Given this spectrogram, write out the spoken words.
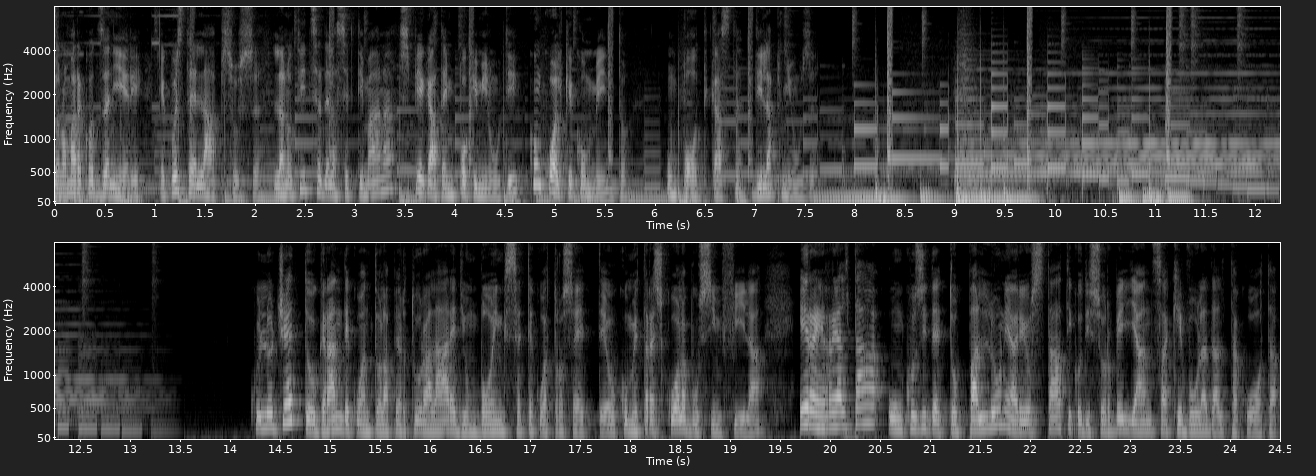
Sono Marco Zanieri e questa è Lapsus, la notizia della settimana spiegata in pochi minuti con qualche commento, un podcast di Lap News. Quell'oggetto, grande quanto l'apertura alare di un Boeing 747 o come tre scuolabus in fila, era in realtà un cosiddetto pallone aerostatico di sorveglianza che vola ad alta quota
